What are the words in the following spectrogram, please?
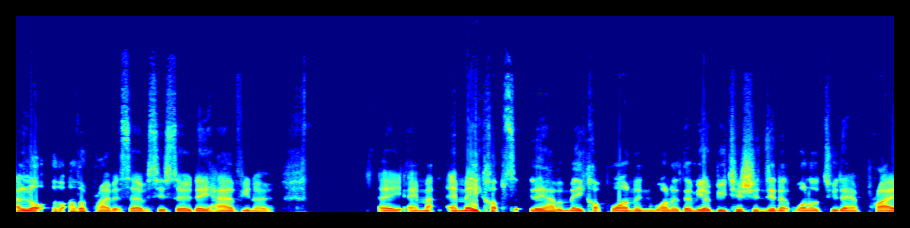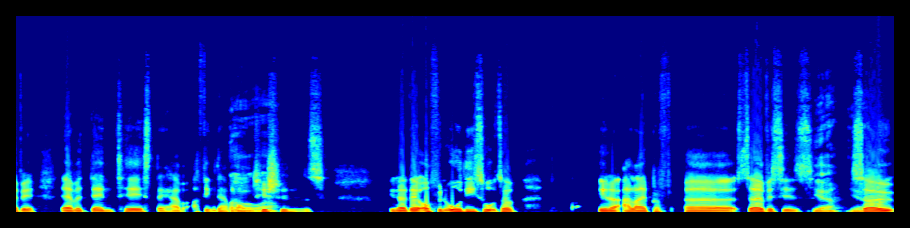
a lot of other private services. So they have you know a a, a makeup they have a makeup one in one of them. You know beauticians in it one or two. They have private. They have a dentist. They have I think they have Oh, wow. opticians. You know they often all these sorts of you know allied prof- uh, services. Yeah, yeah. So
